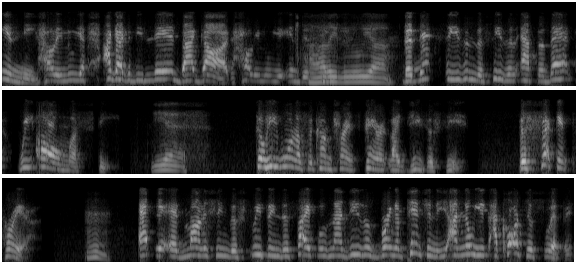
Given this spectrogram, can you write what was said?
in me. Hallelujah. I got to be led by God. Hallelujah. In this season. Hallelujah. The next season, the season after that, we all must be. Yes. So he wants us to come transparent like Jesus did. The second prayer, Mm. After admonishing the sleeping disciples, now Jesus bring attention to you. I know you I caught you slipping.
